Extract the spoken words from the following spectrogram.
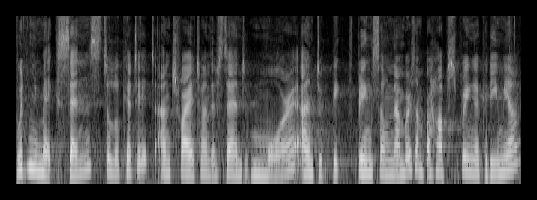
Wouldn't it make sense to look at it and try to understand more and to pick, bring some numbers and perhaps bring academia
